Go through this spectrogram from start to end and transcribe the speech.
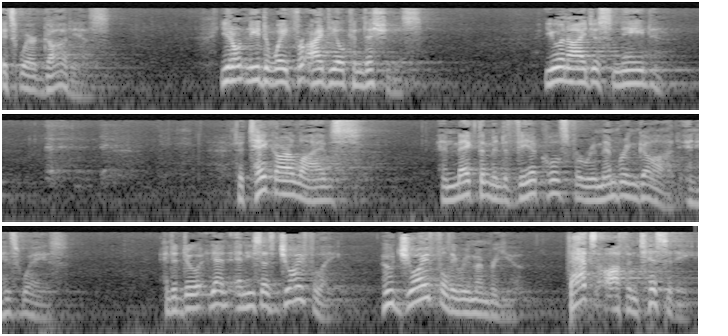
It's where God is. You don't need to wait for ideal conditions. You and I just need to take our lives and make them into vehicles for remembering God and His ways. And to do it, and, and He says joyfully, who joyfully remember you. That's authenticity.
